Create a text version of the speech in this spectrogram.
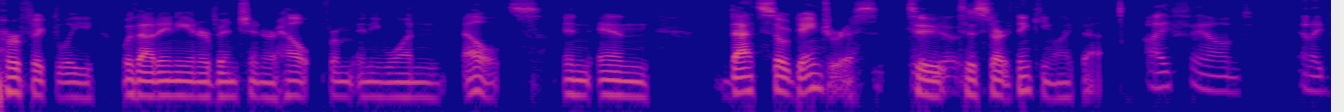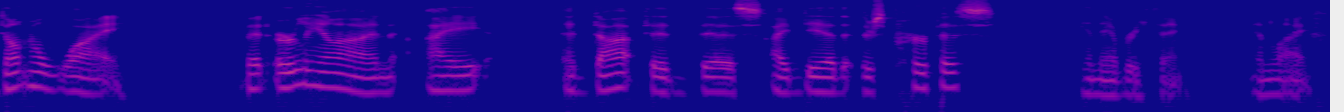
perfectly without any intervention or help from anyone else. And and that's so dangerous to to start thinking like that. I found, and I don't know why, but early on, I adopted this idea that there's purpose in everything in life.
